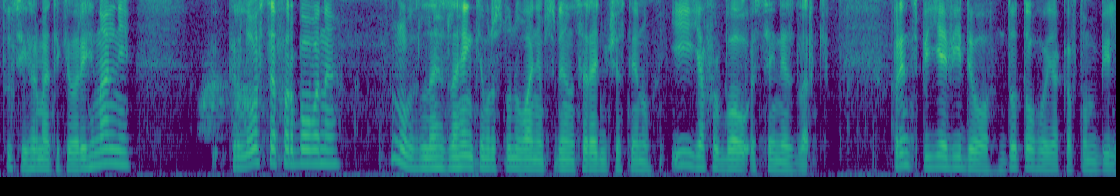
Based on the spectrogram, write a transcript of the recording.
Тут ці герметики оригінальні. Крило ось це фарбоване, ну, з легеньким розтонуванням сюди на середню частину. І я фарбував ось цей низ дверки. В принципі, є відео до того, як автомобіль,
